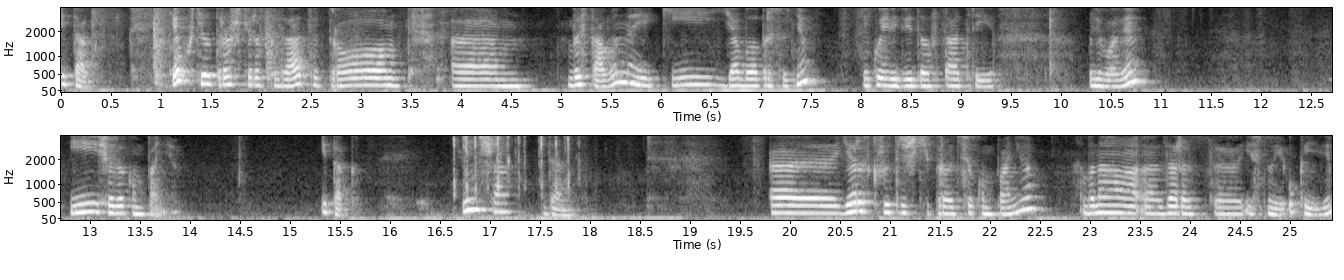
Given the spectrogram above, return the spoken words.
І так, я б хотіла трошки розказати про е, виставу, на якій я була присутня, яку я відвідала в театрі у Львові. І що за компанія? І так, інша Денс. Е, я розкажу трішки про цю компанію. Вона е, зараз е, існує у Києві.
